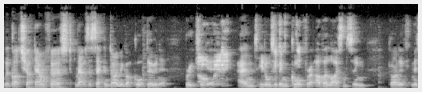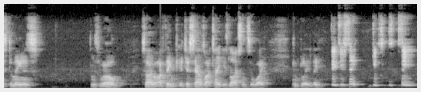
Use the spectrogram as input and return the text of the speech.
that got shut down first, and that was the second time he got caught doing it, breaching Oh, it. really? and he'd also been caught for other licensing kind of misdemeanors as well. So I think it just sounds like take his license away completely. did you see? Did you see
